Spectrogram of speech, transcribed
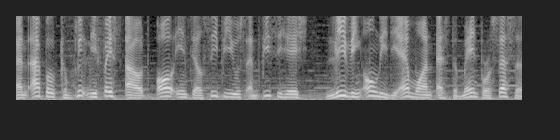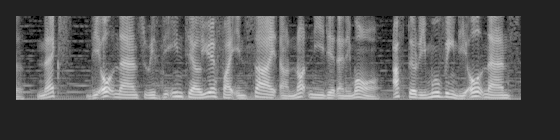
and Apple completely phased out all Intel CPUs and PCH leaving only the M1 as the main processor. Next, the old NANDs with the Intel UEFI inside are not needed anymore. After removing the old NANDs,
